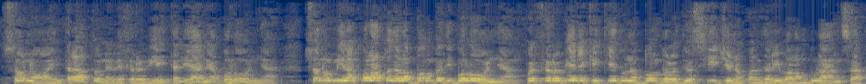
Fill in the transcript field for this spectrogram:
sono entrato nelle ferrovie italiane a Bologna. Sono miracolato della bomba di Bologna, quel ferroviere che chiede una bombola di ossigeno quando arriva l'ambulanza,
